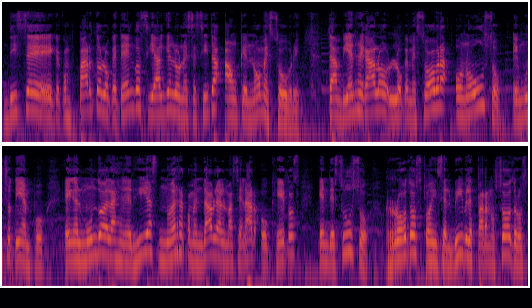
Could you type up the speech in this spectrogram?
dice que comparto lo que tengo si alguien lo necesita, aunque no me sobre. También regalo lo que me sobra o no uso en mucho tiempo. En el mundo de las energías no es recomendable almacenar objetos en desuso, rotos o inservibles para nosotros.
